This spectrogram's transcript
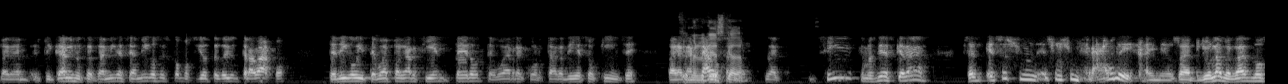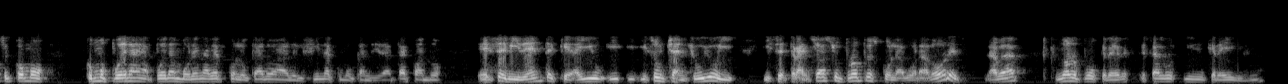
para explicarle a nuestras amigas y amigos es como si yo te doy un trabajo, te digo, y te voy a pagar 100, pero te voy a recortar 10 o 15 para que la causa. sí, que me tienes que dar eso es un, eso es un fraude, Jaime. O sea, yo la verdad no sé cómo, cómo pueda, pueda Morena haber colocado a Delfina como candidata cuando es evidente que ahí hizo un chanchullo y, y se transó a sus propios colaboradores. La verdad, no lo puedo creer, es, algo increíble, ¿no?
